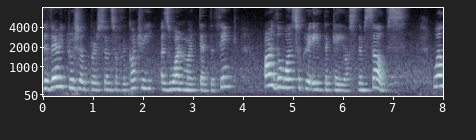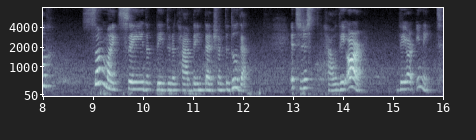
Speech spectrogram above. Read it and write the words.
the very crucial persons of the country, as one might tend to think, are the ones who create the chaos themselves. Well, some might say that they do not have the intention to do that. It's just how they are. They are innate.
